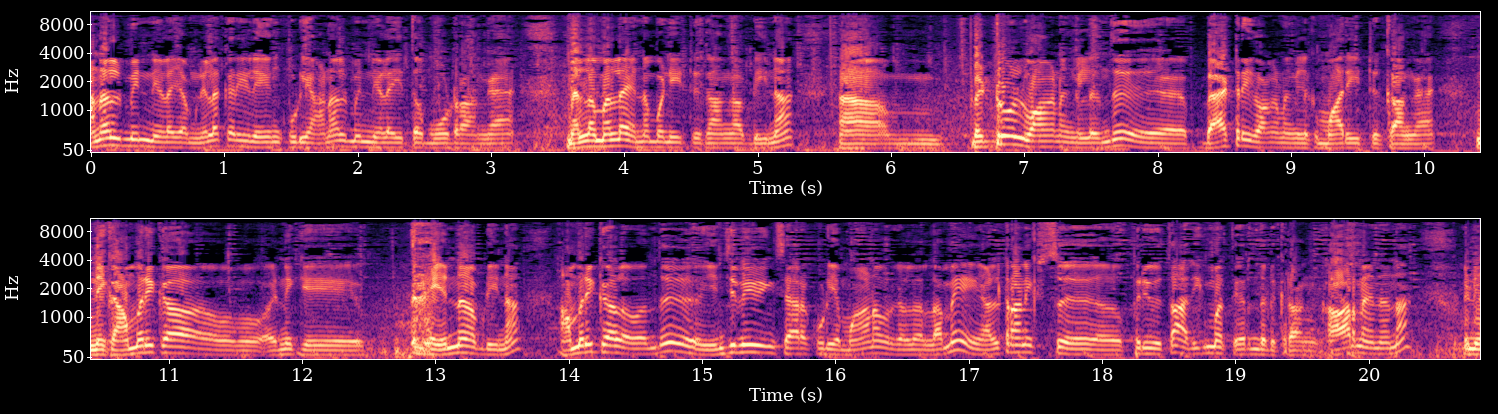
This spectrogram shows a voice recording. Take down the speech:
அனல் மின் நிலையம் நிலக்கரியில் இயங்கக்கூடிய அனல் மின் நிலையத்தை மூடுறாங்க. மெல்ல மெல்ல என்ன பண்ணிட்டு இருக்காங்க அப்படின்னா பெட்ரோல் வாகனங்கள்ல இருந்து பேட்டரி வாகனங்களுக்கு மாறிட்டு இருக்காங்க. இன்னைக்கு அமெரிக்கா இன்னைக்கு என்ன அப்படின்னா அமெரிக்காவில் வந்து இன்ஜினியரிங் சேரக்கூடிய மாணவர்கள் எல்லாமே எலக்ட்ரானிக்ஸ் பிரிவு தான் அதிகமாக தேர்ந்தெடுக்கிறாங்க. காரணம் என்னன்னா இனி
